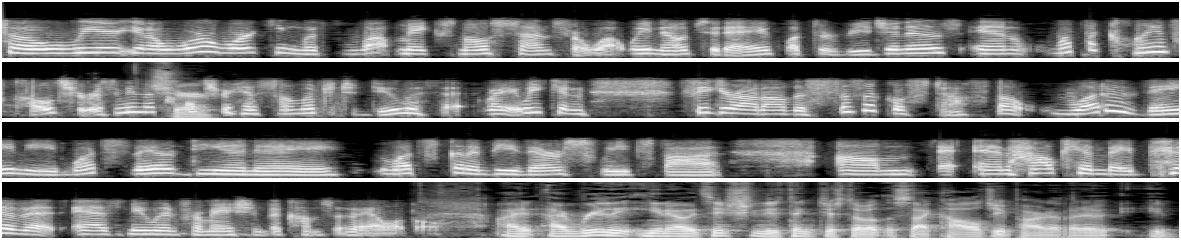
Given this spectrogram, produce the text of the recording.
So we're, you know, we're working with what makes most sense for what we know today, what the region is, and what the client's culture is. I mean, the sure. culture has so much to do with it, right? We can figure out all this physical stuff, but what do they need? What's their DNA? What's going to be their sweet spot? Um, and how can they pivot as new information becomes available? I, I, really, you know, it's interesting to think just about the psychology part of it. it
